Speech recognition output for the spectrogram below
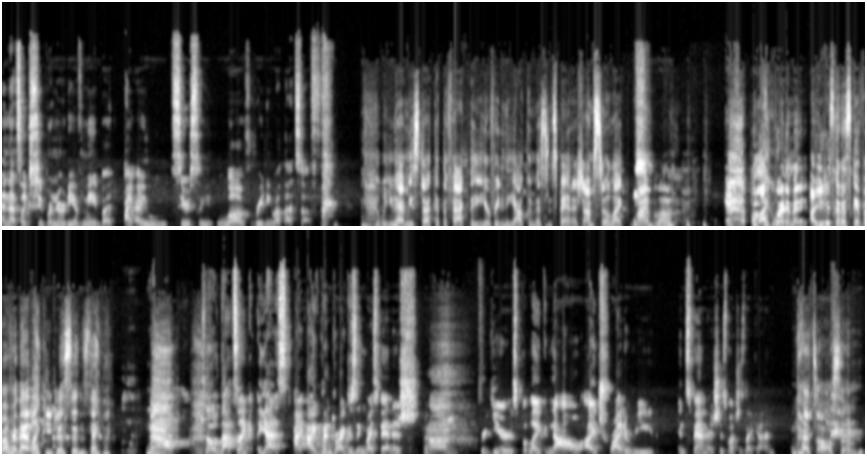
and that's like super nerdy of me, but I, I seriously love reading about that stuff. well, you had me stuck at the fact that you're reading The Alchemist in Spanish. I'm still like mind blown. it's, like, wait a minute. Are you just gonna skip over that like you just didn't say that? No. So that's like yes, I, I've been practicing my Spanish um, for years, but like now I try to read in Spanish as much as I can. That's awesome.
